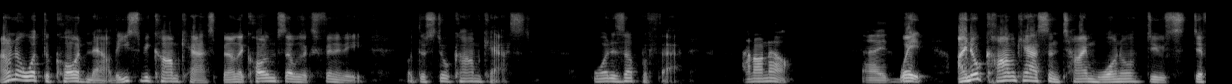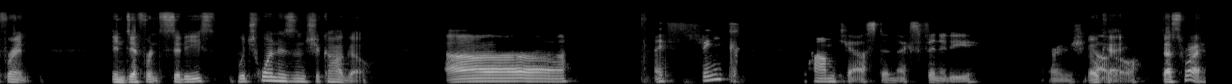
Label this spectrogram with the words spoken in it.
I don't know what they're called now. They used to be Comcast, but now they call themselves Xfinity, but they're still Comcast. What is up with that? I don't know. I Wait, I know Comcast and Time Warner do different in different cities. Which one is in Chicago? uh, I think Comcast and Xfinity are in Chicago. Okay, that's what I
